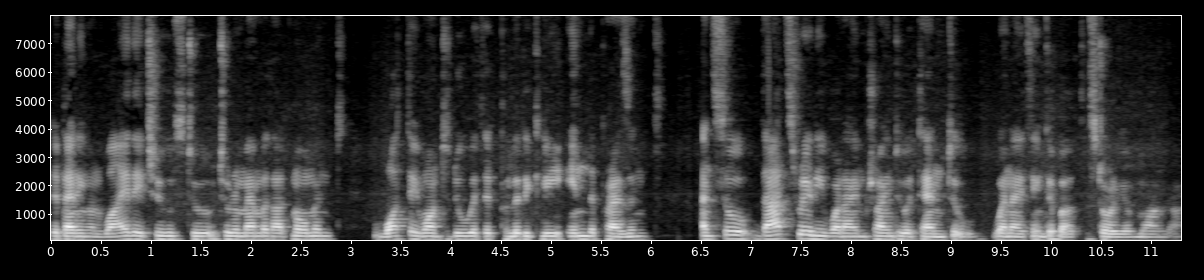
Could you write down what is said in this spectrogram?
depending on why they choose to, to remember that moment, what they want to do with it politically in the present. And so that's really what I'm trying to attend to when I think about the story of Mwanga.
